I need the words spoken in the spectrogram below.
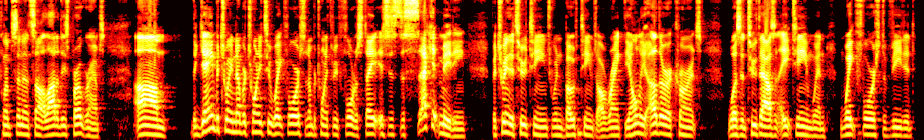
Clemson and a lot of these programs. Um, the game between number 22 Wake Forest and number 23 Florida State is just the second meeting between the two teams when both teams are ranked. The only other occurrence was in 2018 when Wake Forest defeated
